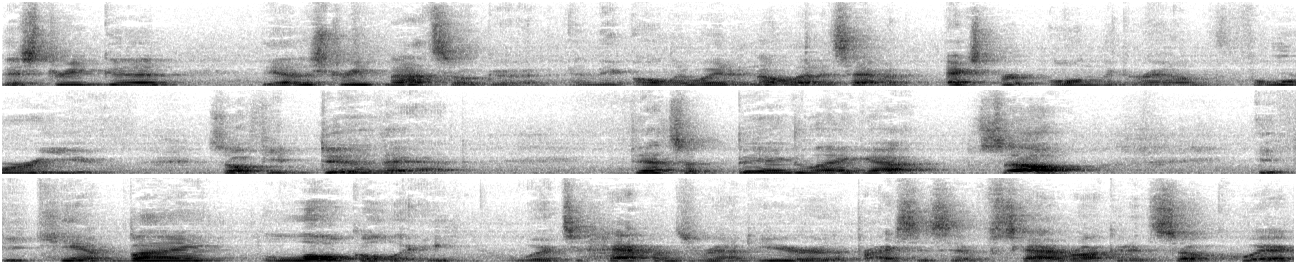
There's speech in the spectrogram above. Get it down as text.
This street good, the other street not so good. And the only way to know that is have an expert on the ground for you. So if you do that, that's a big leg up. So, if you can't buy locally, which happens around here, the prices have skyrocketed so quick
